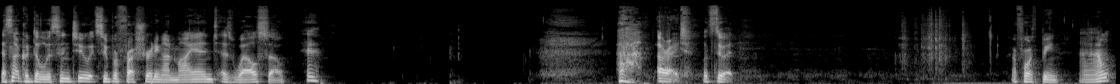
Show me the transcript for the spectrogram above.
That's not good to listen to. It's super frustrating on my end as well. So, eh, Ah, all right, let's do it. Our fourth bean. Ow.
